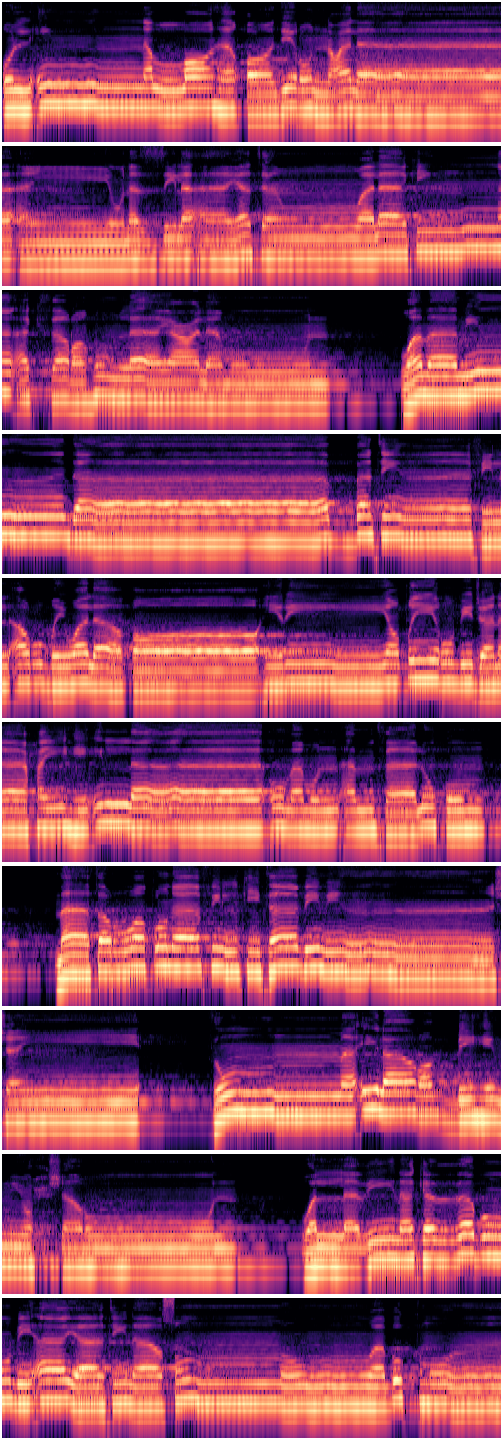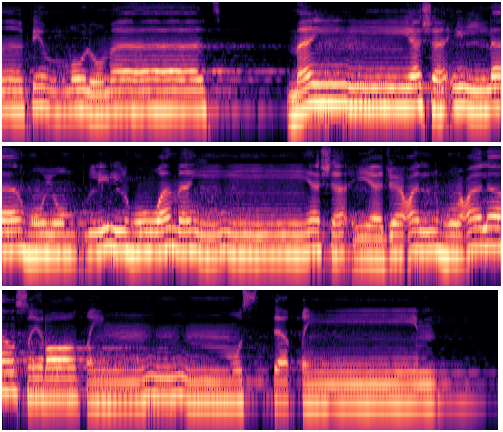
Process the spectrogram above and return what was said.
قل إن الله قادر على أن ينزل آية ولكن أكثرهم لا يعلمون وما من دابه في الأرض ولا طائر يطير بجناحيه إلا أمم أمثالكم. ما فرطنا في الكتاب من شيء. ثم إلى ربهم يحشرون. والذين كذبوا بآياتنا صم وبكم في الظلمات من يشا الله يضلله ومن يشا يجعله على صراط مستقيم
